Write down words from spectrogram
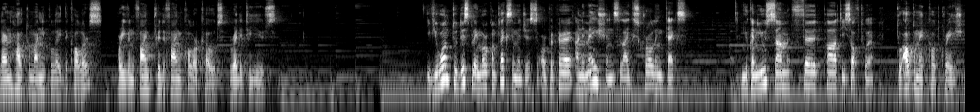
learn how to manipulate the colors, or even find predefined color codes ready to use. If you want to display more complex images or prepare animations like scrolling text, you can use some third-party software to automate code creation.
